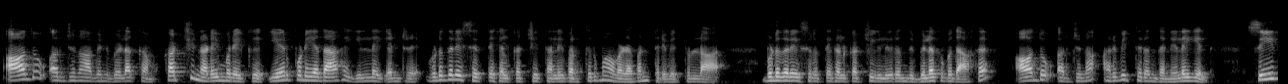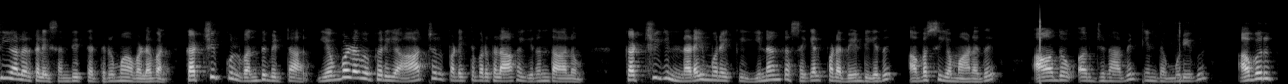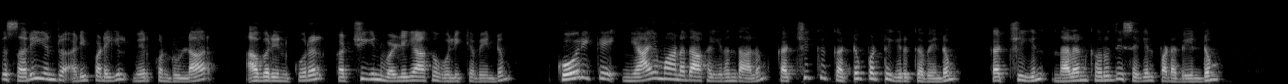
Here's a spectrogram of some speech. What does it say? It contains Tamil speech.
ஆது அர்ஜுனாவின் விளக்கம் கட்சி நடைமுறைக்கு ஏற்புடையதாக இல்லை என்று விடுதலை சிறுத்தைகள் கட்சி தலைவர் திருமாவளவன் தெரிவித்துள்ளார். விடுதலை சிறுத்தைகள் கட்சியில் இருந்து விலகுவதாக ஆது அர்ஜுனா அறிவித்திருந்த நிலையில் செய்தியாளர்களை சந்தித்த திருமாவளவன் கட்சிக்குள் வந்துவிட்டால் எவ்வளவு பெரிய ஆற்றல் படைத்தவர்களாக இருந்தாலும் கட்சியின் நடைமுறைக்கு இணங்க செயல்பட வேண்டியது அவசியமானது ஆதோ அர்ஜுனாவின் இந்த முடிவு அவருக்கு சரி என்ற அடிப்படையில் மேற்கொண்டுள்ளார். அவரின் குரல் கட்சியின் வழியாக ஒலிக்க வேண்டும். கோரிக்கை நியாயமானதாக இருந்தாலும் கட்சிக்கு கட்டுப்பட்டு இருக்க வேண்டும். கட்சியின் நலன் கருதி செயல்பட வேண்டும்.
